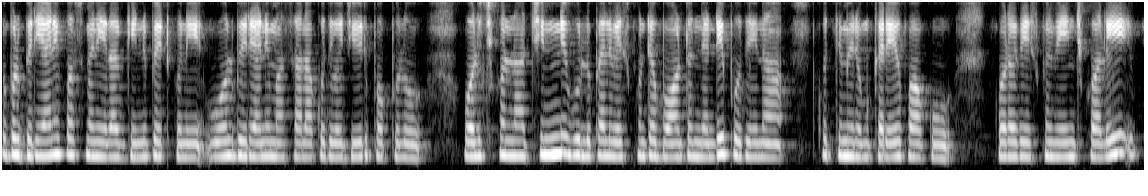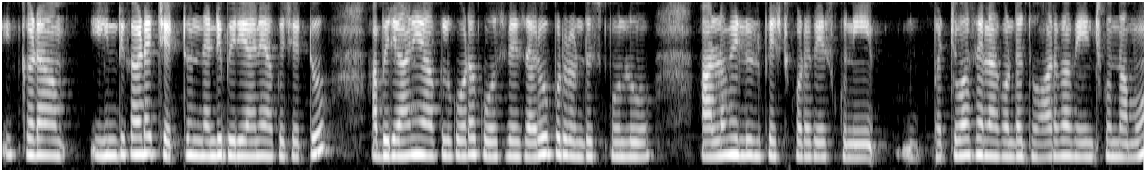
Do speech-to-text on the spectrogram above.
ఇప్పుడు బిర్యానీ కోసమని ఇలా గిన్నె పెట్టుకుని ఓల్ బిర్యానీ మసాలా కొద్దిగా జీడిపప్పులు ఒలుచుకున్న చిన్ని ఉల్లిపాయలు వేసుకుంటే బాగుంటుందండి పుదీనా కొత్తిమీర కరివేపాకు కూడా వేసుకుని వేయించుకోవాలి. ఇక్కడ ఇంటికాడే చెట్టు ఉందండి బిర్యానీ ఆకు చెట్టు. ఆ బిర్యానీ ఆకులు కూడా కోసి వేశారు ఇప్పుడు రెండు స్పూన్లు అల్లం వెల్లుల్లి పేస్ట్ కూడా వేసుకుని పచ్చివాసన లేకుండా దోరగా వేయించుకుందాము.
